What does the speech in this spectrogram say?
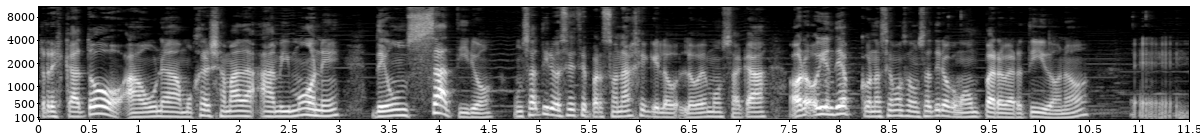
rescató a una mujer llamada Amimone de un sátiro. Un sátiro es este personaje que lo, vemos acá. Ahora, hoy en día conocemos a un sátiro como un pervertido, ¿no? Eh,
